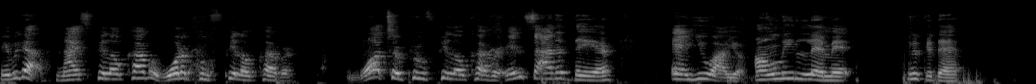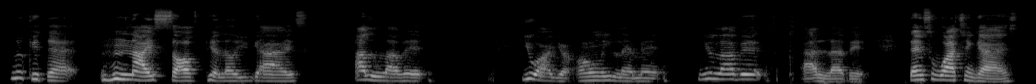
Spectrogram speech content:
Here we go. Nice pillow cover, waterproof pillow cover waterproof pillow cover inside of there. And you are your only limit. Look at that. Look at that. Nice soft pillow, you guys. I love it. You are your only limit. You love it? I love it. Thanks for watching, guys.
